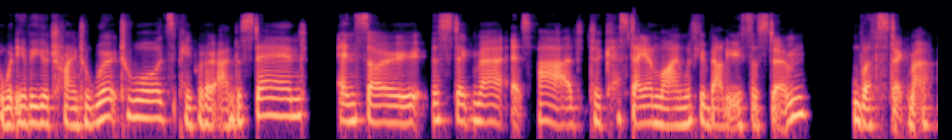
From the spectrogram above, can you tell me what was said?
whatever you're trying to work towards, people don't understand. And so the stigma, it's hard to stay in line with your value system with stigma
